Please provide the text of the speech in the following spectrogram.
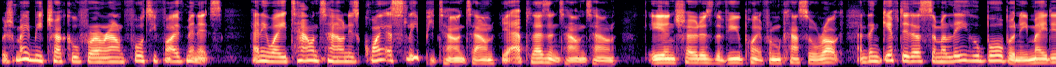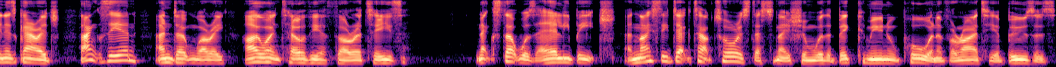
which made me chuckle for around 45 minutes. Anyway, Town Town is quite a sleepy town town, yet a pleasant town town. Ian showed us the viewpoint from Castle Rock and then gifted us some illegal bourbon he made in his garage. Thanks, Ian, and don't worry, I won't tell the authorities. Next up was Airlie Beach, a nicely decked out tourist destination with a big communal pool and a variety of boozers.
